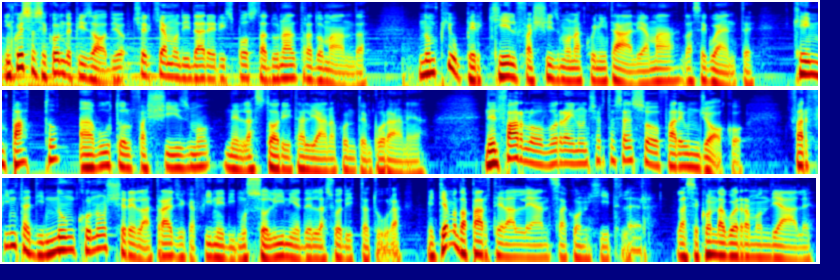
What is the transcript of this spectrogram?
In questo secondo episodio cerchiamo di dare risposta ad un'altra domanda, non più perché il fascismo nacque in Italia, ma la seguente, che impatto ha avuto il fascismo nella storia italiana contemporanea? Nel farlo vorrei in un certo senso fare un gioco, far finta di non conoscere la tragica fine di Mussolini e della sua dittatura. Mettiamo da parte l'alleanza con Hitler, la seconda guerra mondiale,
